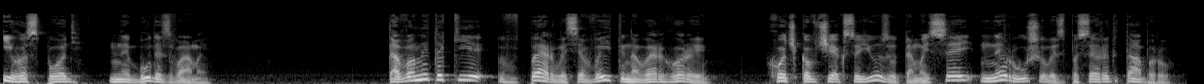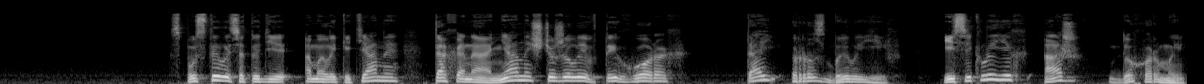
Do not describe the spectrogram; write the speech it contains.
і Господь не буде з вами. Та вони таки вперлися вийти наверх гори, хоч ковчег Союзу та Мойсей не рушили з посеред табору. Спустилися тоді амаликитяни та ханааняни, що жили в тих горах, та й розбили їх, і сікли їх аж до хорми.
